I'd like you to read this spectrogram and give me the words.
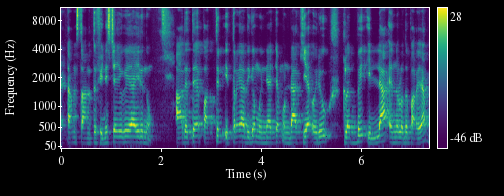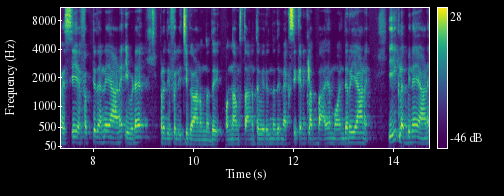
എട്ടാം സ്ഥാനത്ത് ഫിനിഷ് ചെയ്യുകയായിരുന്നു. ആദ്യത്തെ പത്തിൽ ഇത്രയധികം മുന്നേറ്റം ഉണ്ടാക്കിയ ഒരു ക്ലബ്ബ് ഇല്ല എന്നുള്ളത് പറയാം. മെസ്സി എഫക്റ്റ് തന്നെയാണ് ഇവിടെ പ്രതിഫലിച്ചു കാണുന്നത്. ഒന്നാം സ്ഥാനത്ത് വരുന്നത് മെക്സിക്കൻ ക്ലബ്ബായ മോണ്ടറിയാണ്. ഈ ക്ലബിനെയാണ്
